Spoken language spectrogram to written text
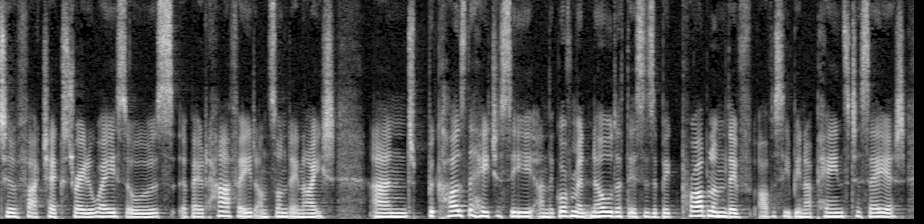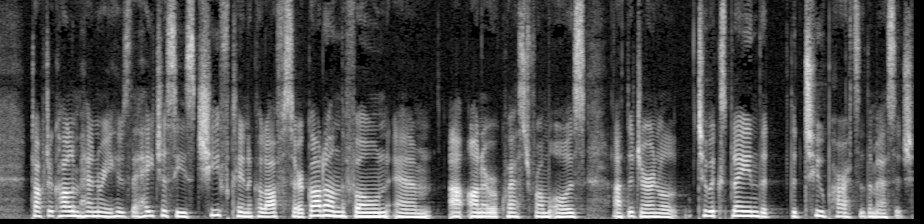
to fact check straight away. So it was about half eight on Sunday night. And because the HSE and the government know that this is a big problem, they've obviously been at pains to say it. Dr. Colm Henry, who's the HSE's chief clinical officer, got on the phone um, on a request from us at the journal to explain the, the two parts of the message.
